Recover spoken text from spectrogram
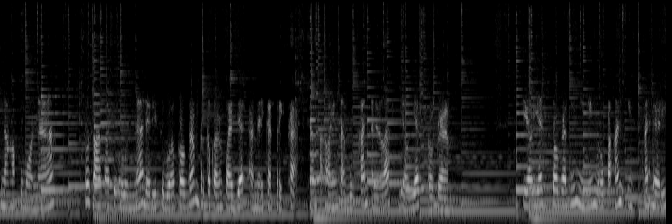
nama aku Mona aku salah satu alumna dari sebuah program pertukaran pelajar Amerika Serikat yang tak lain tak bukan adalah CLES Program. CLES Program ini merupakan singkatan dari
